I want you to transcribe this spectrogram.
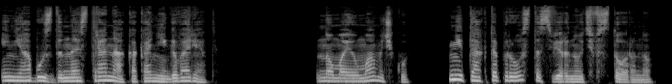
и необузданная страна, как они говорят. Но мою мамочку не так-то просто свернуть в сторону,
